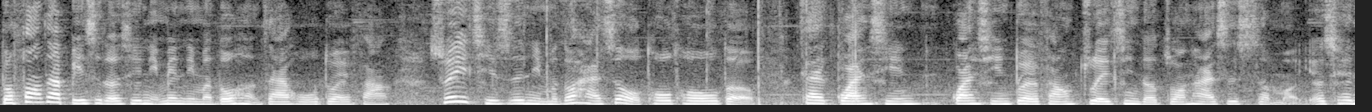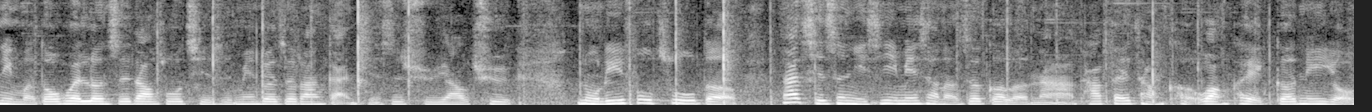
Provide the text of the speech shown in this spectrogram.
都放在彼此的心里面，你们都很在乎对方，所以其实你们都还是有偷偷的在关心关心对方最近的状态是什么，而且你们都会认识到说，其实面对这段感情是需要去努力付出的。那其实你心里面想的这个人啊，他非常渴望可以跟你有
